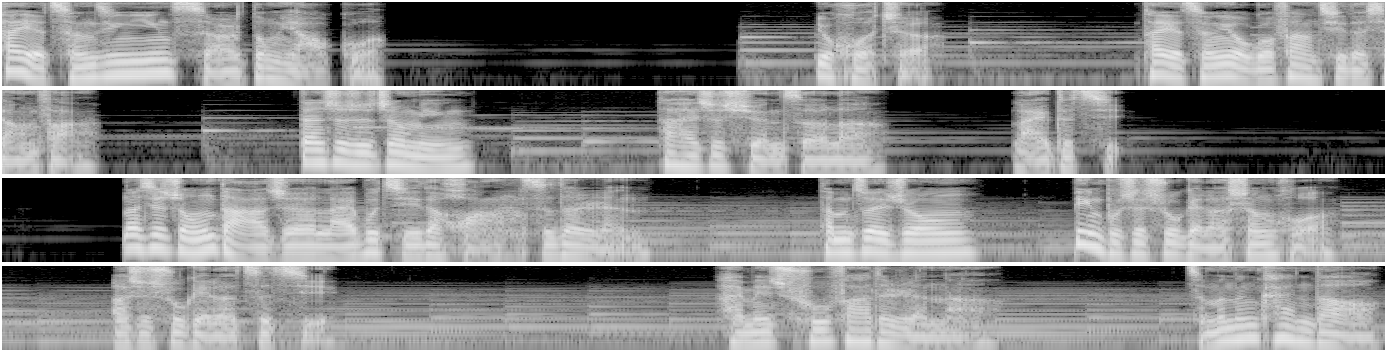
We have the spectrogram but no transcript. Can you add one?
他也曾经因此而动摇过，又或者，他也曾有过放弃的想法，但事实证明，他还是选择了来得及。那些总打着来不及的幌子的人，他们最终并不是输给了生活，而是输给了自己。还没出发的人呢，怎么能看到？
